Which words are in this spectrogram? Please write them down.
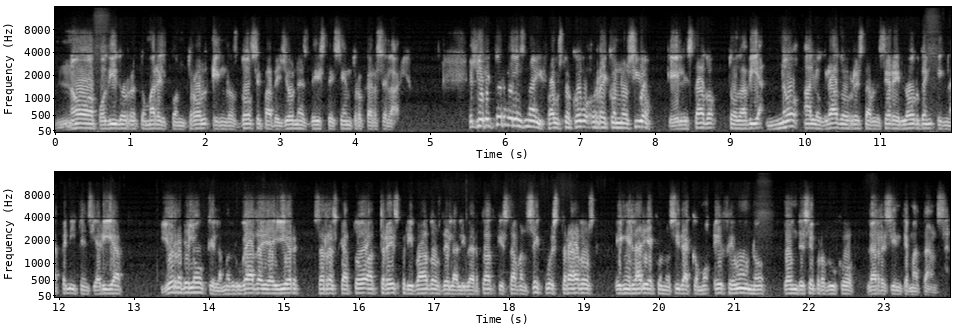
no ha podido retomar el control en los 12 pabellones de este centro carcelario. El director del SNAI, Fausto Cobo, reconoció que el Estado todavía no ha logrado restablecer el orden en la penitenciaría y reveló que la madrugada de ayer se rescató a tres privados de la libertad que estaban secuestrados en el área conocida como F1, donde se produjo la reciente matanza.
